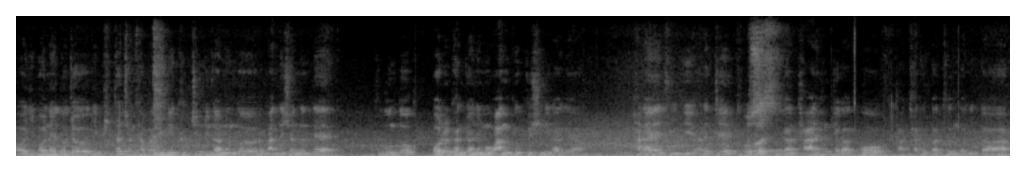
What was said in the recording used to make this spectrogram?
어, 이번에도 저기 피터창 사관님이 극진유라는 거를 만드셨는데 그분도 뭐를 강조하냐면 왕교크 신이라기야. 하나의 줄기 알았지? 그러니까 다 형제 같고 다 가족 같은 거니까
